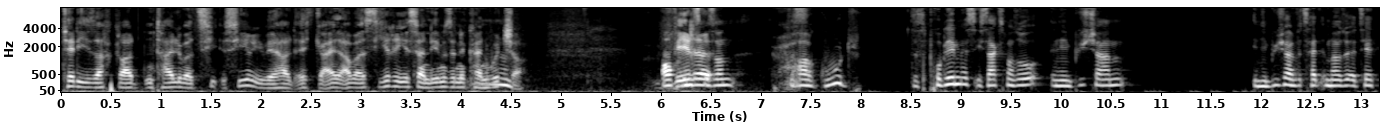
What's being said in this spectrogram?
Teddy sagt gerade, ein Teil über Siri wäre halt echt geil, aber Siri ist ja in dem Sinne kein Witcher. Auch Wäre. Ja, gut. Das Problem ist, ich sag's mal so, in den Büchern, in den Büchern wird's halt immer so erzählt,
